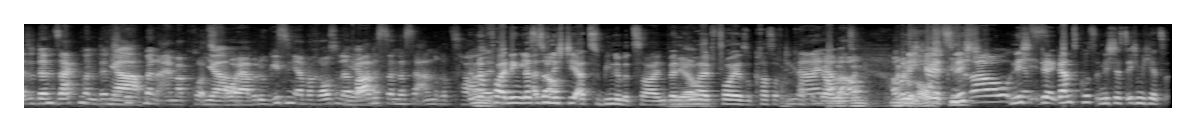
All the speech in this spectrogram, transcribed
Also dann sagt man, dann Ja. man einmal kurz Ja. vorher, aber du gehst nicht einfach raus und Ja. erwartest dann, dass der andere zahlt. und dann vor allen Dingen lässt Also du nicht die Azubine bezahlen, wenn Ja. du halt vorher so krass auf die Kacke Nein, gehauen aber Und ich jetzt nicht, Frau nicht jetzt- der, ganz kurz, nicht, dass ich mich jetzt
